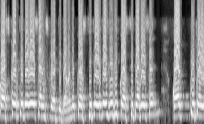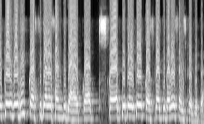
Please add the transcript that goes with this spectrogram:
cos square theta by sin square theta মানে cos থিটা ইকুয়াল যদি cos theta by sin cot theta equal যদি cos theta by sin theta হয় cot square theta equal cos square theta by sin square theta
